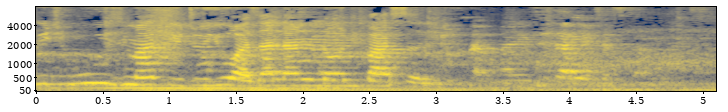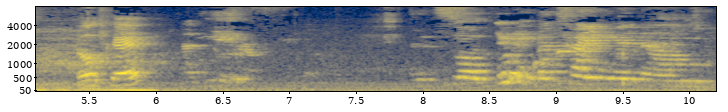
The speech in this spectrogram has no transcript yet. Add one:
Which who is Matthew to you as an unknown person? is it the New Testament? Okay. And so during the time when um,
